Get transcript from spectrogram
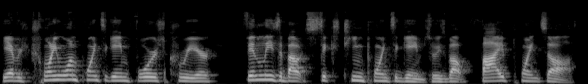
He averaged 21 points a game for his career. Finley's about 16 points a game, so he's about five points off.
